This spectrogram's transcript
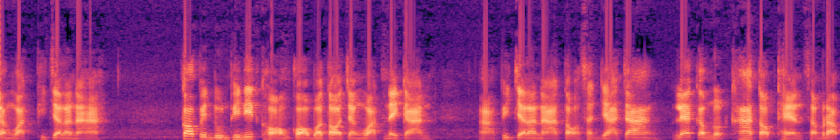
จังหวัดพิจารณา ก็เป็นดุลพินิษของกอบตจังหวัดในการพิจารณาต่อสัญญาจ้าง และกำหนดค่าตอบแทนสำหรับ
